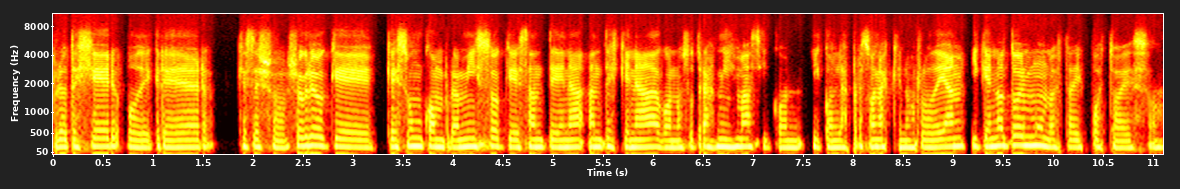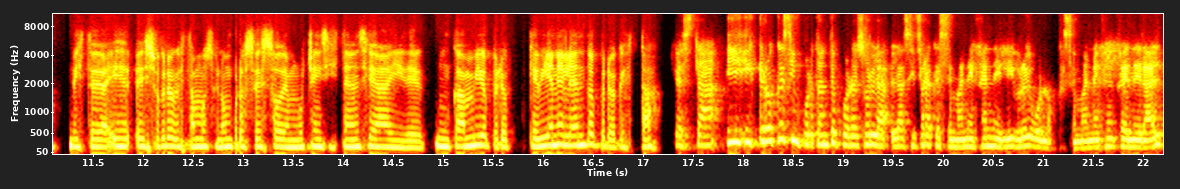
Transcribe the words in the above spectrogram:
proteger o de creer qué sé yo, yo creo que, es un compromiso que es ante antes que nada con nosotras mismas y con, y con las personas que nos rodean y que no todo el mundo está dispuesto a eso. ¿Viste? Yo creo que estamos en un proceso de mucha insistencia y de un cambio, pero que viene lento, pero que está. Está. Y, creo que es importante por eso la, la, cifra que se maneja en el libro y bueno, que se maneja en general,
